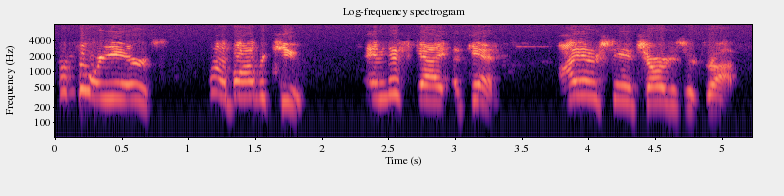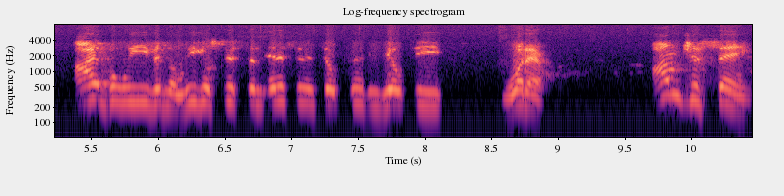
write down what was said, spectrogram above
for four years for a barbecue. And this guy, again, I understand charges are dropped. I believe in the legal system, innocent until proven guilty, whatever. I'm just saying,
